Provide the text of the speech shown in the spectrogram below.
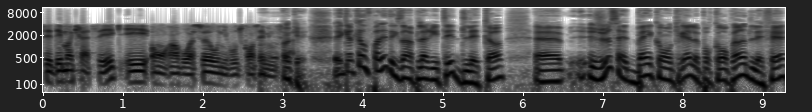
c'est démocratique et on renvoie ça au niveau du conseil municipal. OK. Quand, quand vous parlez d'exemplarité de l'État, euh, juste être bien concret là, pour comprendre l'effet,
